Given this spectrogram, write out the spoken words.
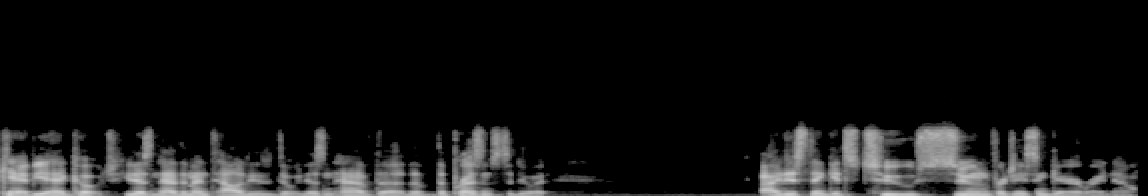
can't be a head coach. He doesn't have the mentality to do it. He doesn't have the, the the presence to do it. I just think it's too soon for Jason Garrett right now.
